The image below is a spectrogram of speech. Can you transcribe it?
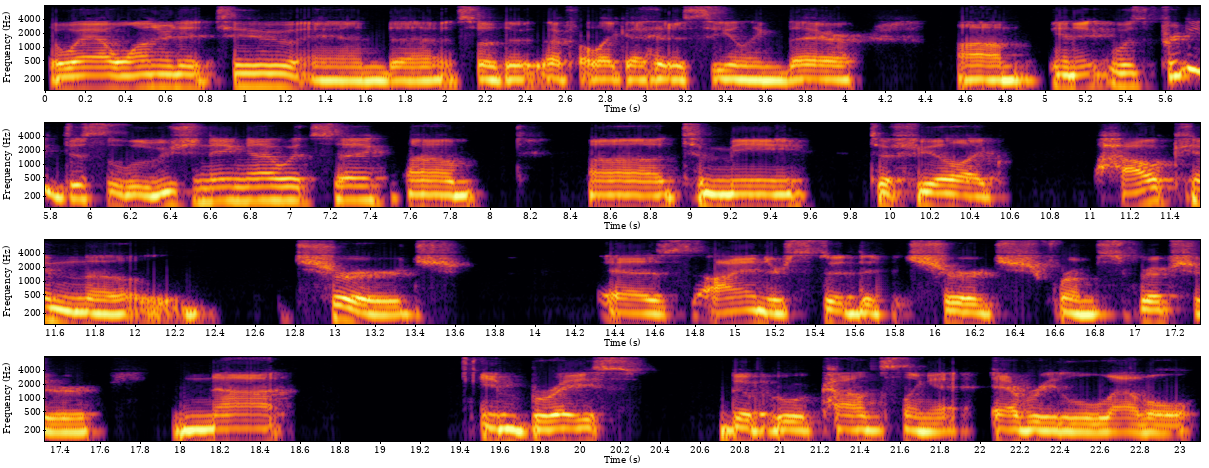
the way I wanted it to, and uh, so the, I felt like I hit a ceiling there. Um, and it was pretty disillusioning, I would say, um, uh, to me to feel like how can the church, as I understood the church from Scripture, not embrace biblical counseling at every level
